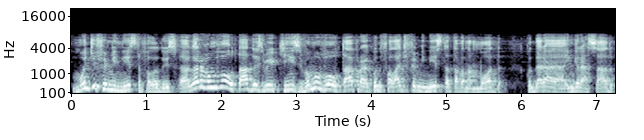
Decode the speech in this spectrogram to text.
Um monte de feminista falando isso. Agora vamos voltar a 2015. Vamos voltar para quando falar de feminista tava na moda. Quando era engraçado.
